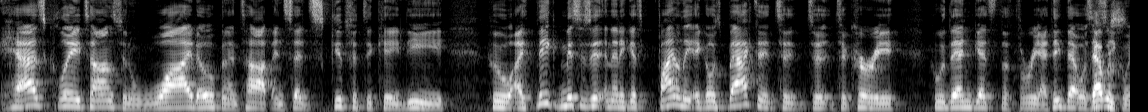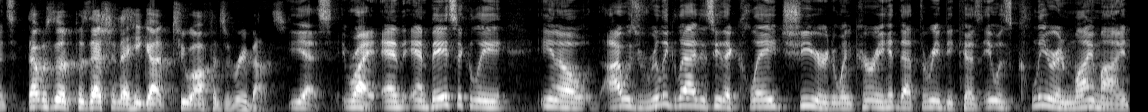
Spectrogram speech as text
has Klay Thompson wide open and top, and said skips it to KD, who I think misses it, and then it gets finally it goes back to to, to, to Curry who then gets the three. I think that was that the sequence. That was the possession that he got two offensive rebounds. Yes, right, and and basically, you know, I was really glad to see that Klay cheered when Curry hit that three because it was clear in my mind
